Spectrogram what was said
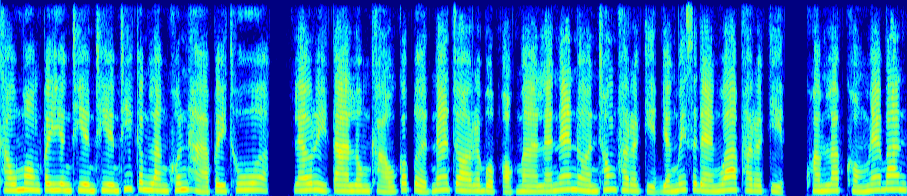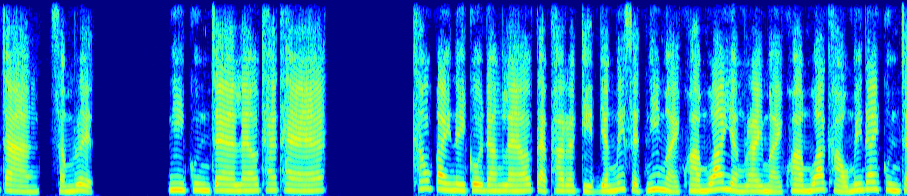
เขามองไปยังเทียนเทียนที่กำลังค้นหาไปทั่ว แล้วรีตาลงเขาก็เปิดหน้าจอระบบออกมาและแน่นอนช่องภารกิจยังไม่แสดงว่าภารกิจ ความลับของแม่บ้านจางสำเร็จ มีกุญแจแล้วแท้ๆ เข้าไปในโกดังแล้วแต่ภารกิจยังไม่เสร็จนี่หมายความว่าอย่างไรหมายความว่าเขาไม่ได้กุญแจ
